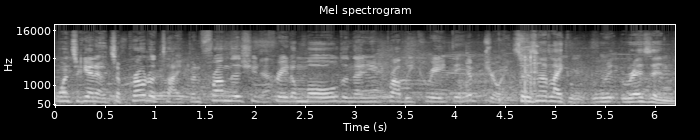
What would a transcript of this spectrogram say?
once again it's a prototype, and from this you'd create a mold, and then you'd probably create the hip joint. So it's not like re resin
